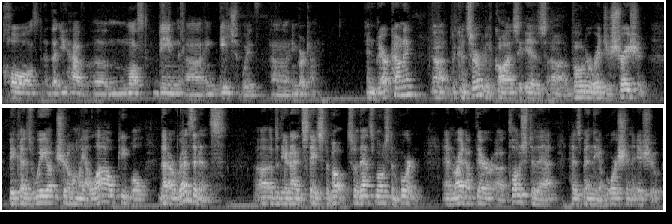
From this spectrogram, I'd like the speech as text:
cause that you have uh, most been uh, engaged with uh, in Bexar County? In Bexar County, uh, the conservative cause is uh, voter registration because we should only allow people that are residents uh, of the United States to vote. So that's most important. And right up there, close to that, has been the abortion issue,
